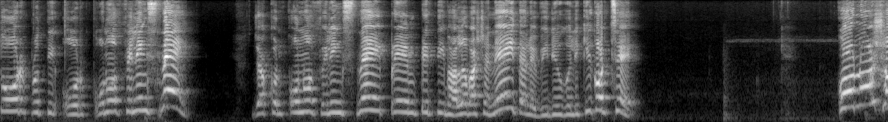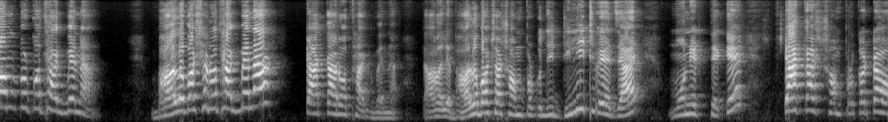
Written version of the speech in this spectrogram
তোর প্রতি ওর কোনো ফিলিংস নেই। যখন কোনো ফিলিংস নেই, প্রেম, প্রীতি, ভালোবাসা নেই, তাহলে ভিডিওগুলি কি করছে? কোনো সম্পর্ক থাকবে না। ভালোবাসারও থাকবে না, টাকারও থাকবে না। তাহলে ভালোবাসার সম্পর্ক যদি ডিলিট হয়ে যায়, মনের থেকে টাকার সম্পর্কটাও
